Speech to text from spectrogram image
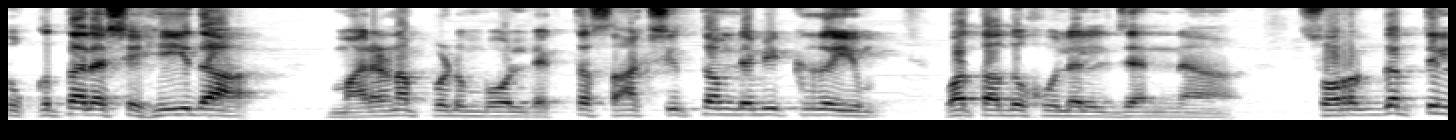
തുക്തല ഷഹീദ മരണപ്പെടുമ്പോൾ രക്തസാക്ഷിത്വം ലഭിക്കുകയും വതദ്ഖുലൽ ജന്ന സ്വർഗത്തിൽ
